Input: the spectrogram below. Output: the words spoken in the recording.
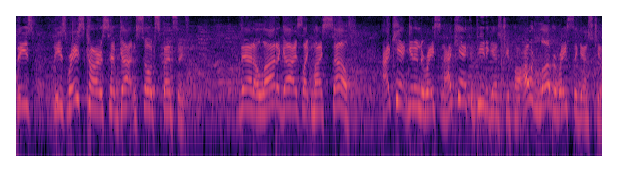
These these race cars have gotten so expensive that a lot of guys like myself, I can't get into racing. I can't compete against you, Paul. I would love to race against you.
